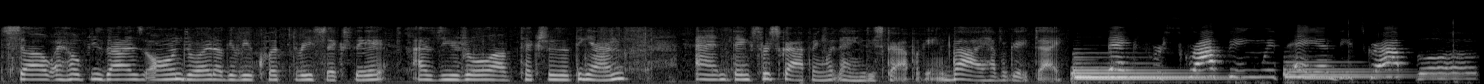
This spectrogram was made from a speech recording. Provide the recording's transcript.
So, I hope you guys all enjoyed. I'll give you a quick 360. As usual, I'll have pictures at the end. And thanks for scrapping with A.N.D Scrapbooking. Bye. Have a great day. Thanks for scrapping with A.N.D Scrapbook.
